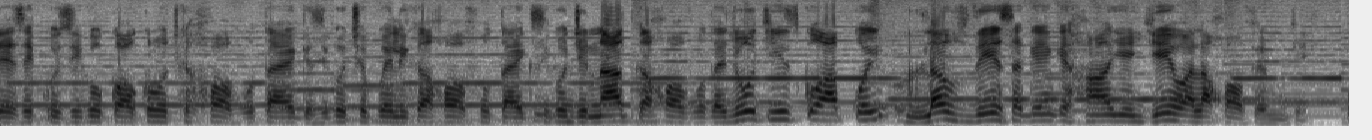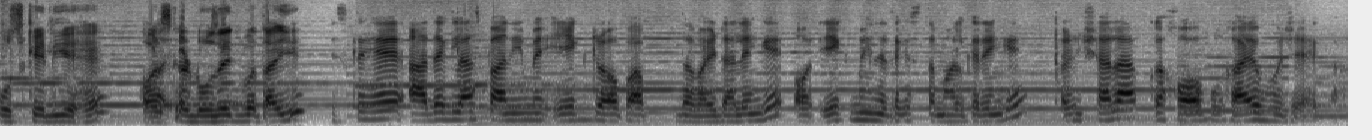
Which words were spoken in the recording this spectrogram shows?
जैसे किसी को कॉकरोच का खौफ होता है किसी को छिपकली का खौफ होता है किसी को जिन्नात का खौफ होता है जो चीज़ को आप कोई लफ्ज दे सकें कि हाँ ये ये वाला खौफ है मुझे उसके लिए है। और इसका डोजेज बताइए। इसका है आधा गिलास पानी में एक ड्रॉप आप दवाई डालेंगे और एक महीने तक इस्तेमाल करेंगे और इंशाल्लाह आपका खौफ गायब हो जाएगा।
